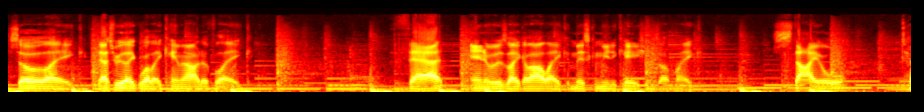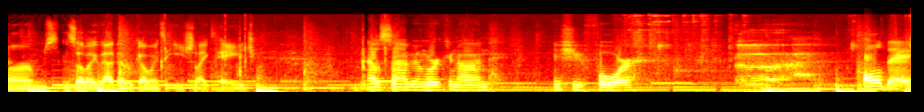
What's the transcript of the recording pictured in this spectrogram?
so like that's really like what like came out of like that and it was like a lot of like miscommunications on like style terms and stuff like that that would go into each like page Nelsen, I've been working on issue four all day.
